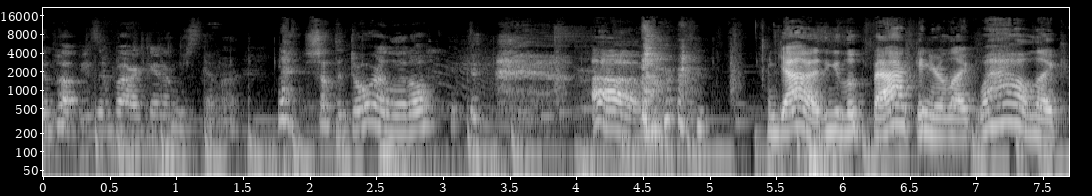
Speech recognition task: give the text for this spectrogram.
The puppies are barking. I'm just gonna shut the door a little. um, yeah, you look back and you're like, wow, like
